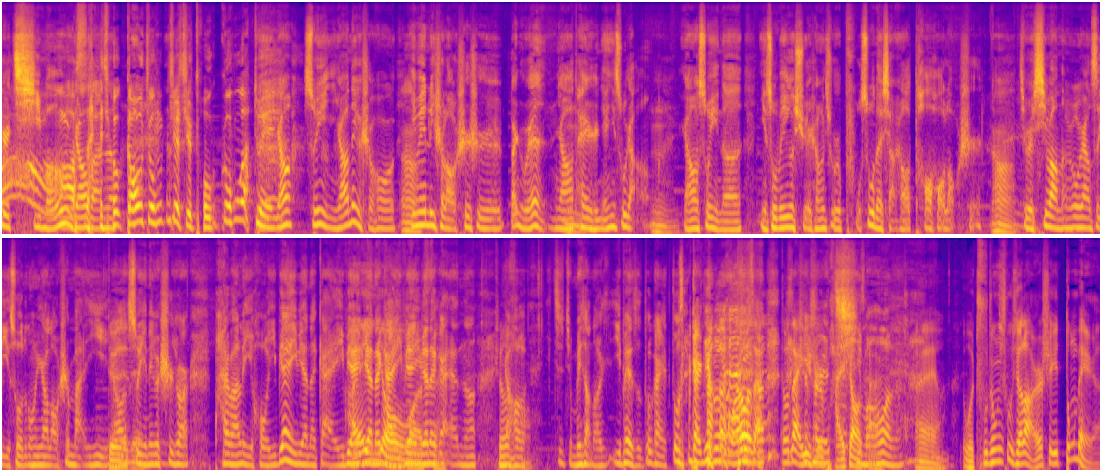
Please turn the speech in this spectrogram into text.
是启蒙，你知道吧就高中这是童工啊。对，然后所以你知道那个时候，嗯因为历史老师是班主任，然后他也是年级组长，嗯然后所以呢，你作为一个学生，就是朴素的想要讨好老师，啊，就是希望能够让自己做的东西让老师满意，然后所以那个试卷排完了以后，一遍一遍的改，一遍一遍的改，哎一遍一遍的改呢，然后好，就就没想到一辈子都干都在改这个活儿，都我在操，都在一直排教材。哎呀，我初中数学老师是一东北人，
